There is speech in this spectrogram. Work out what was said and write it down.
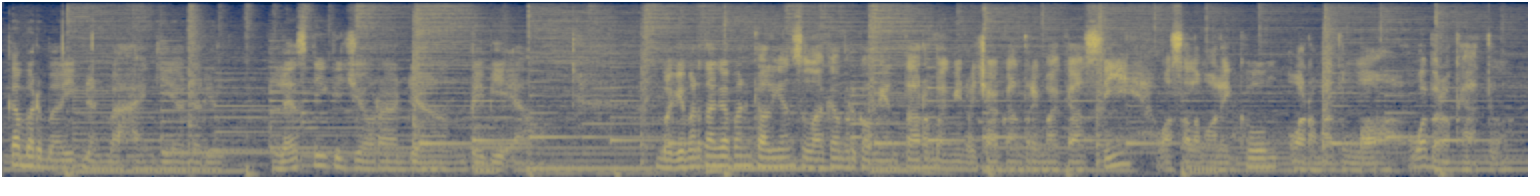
kabar baik dan bahagia dari Lesti Kejora dan BBL. Bagaimana tanggapan kalian? Silahkan berkomentar. Bang ucapkan terima kasih. Wassalamualaikum warahmatullahi wabarakatuh.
